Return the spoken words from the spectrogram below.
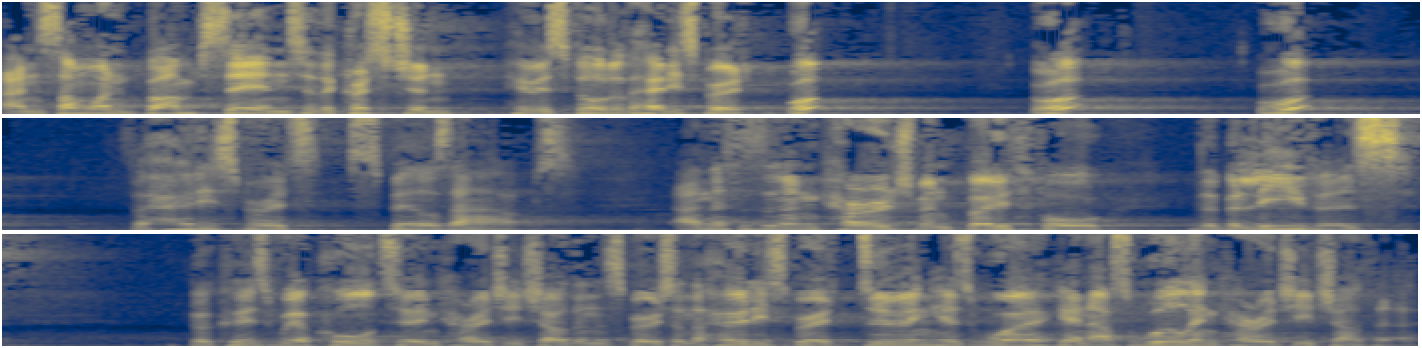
and someone bumps into the Christian who is filled with the Holy Spirit, whoop, whoop, whoop, the Holy Spirit spills out And this is an encouragement both for the believers, because we are called to encourage each other in the Spirit, and the Holy Spirit doing His work in us will encourage each other.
